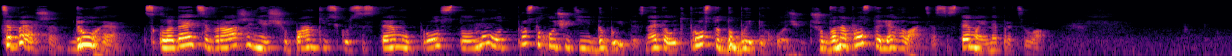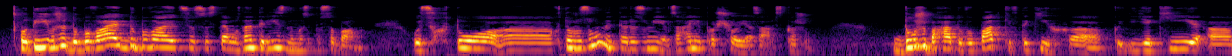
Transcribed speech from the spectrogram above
Це перше. Друге, складається враження, що банківську систему просто ну от просто хочуть її добити. Знаєте, от просто добити хочуть, щоб вона просто лягла, ця система і не працювала. От її вже добивають, добивають цю систему, знаєте, різними способами. Ось хто, е, хто розумний, те розуміє взагалі про що я зараз кажу. Дуже багато випадків таких, е, які е,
